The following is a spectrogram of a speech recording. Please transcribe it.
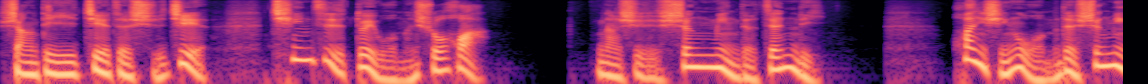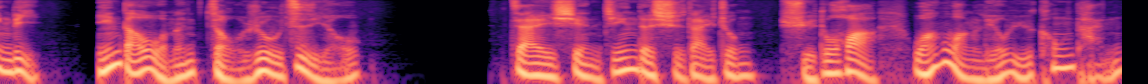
上帝借着十诫亲自对我们说话，那是生命的真理，唤醒我们的生命力，引导我们走入自由。在现今的时代中，许多话往往流于空谈，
